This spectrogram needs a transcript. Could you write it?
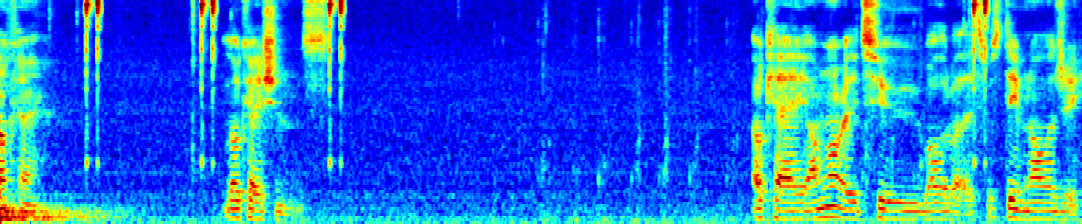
Okay. Locations. Okay, I'm not really too bothered about this. What's demonology?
